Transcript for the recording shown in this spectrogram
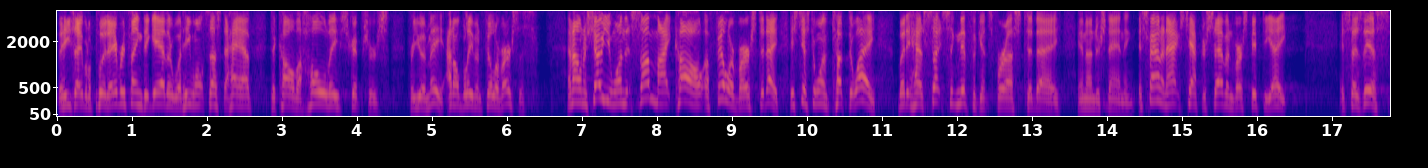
That He's able to put everything together, what He wants us to have, to call the Holy Scriptures for you and me. I don't believe in filler verses. And I want to show you one that some might call a filler verse today. It's just a one tucked away, but it has such significance for us today in understanding. It's found in Acts chapter 7, verse 58. It says this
